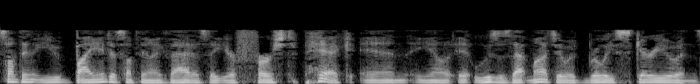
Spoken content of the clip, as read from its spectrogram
something that you buy into something like that is that your first pick and, you know, it loses that much, it would really scare you and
